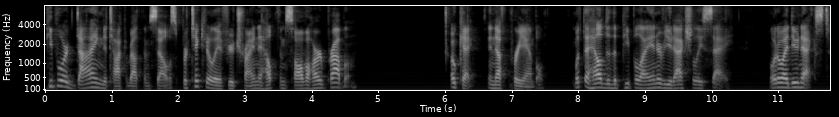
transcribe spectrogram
People are dying to talk about themselves, particularly if you're trying to help them solve a hard problem. Okay, enough preamble. What the hell did the people I interviewed actually say? What do I do next?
